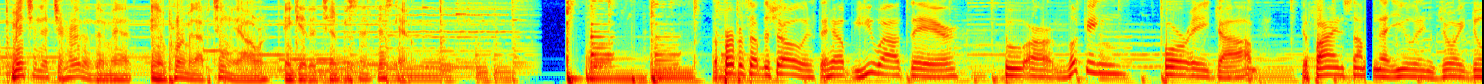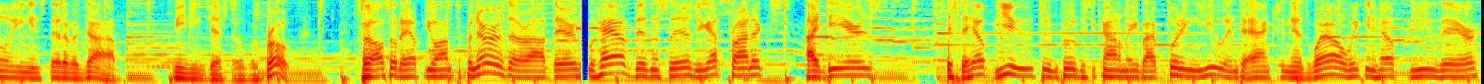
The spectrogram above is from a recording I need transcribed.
Mention that you heard of them at the Employment Opportunity Hour and get a 10% discount. The purpose of the show is to help you out there who are looking for a job to find something that you enjoy doing instead of a job, meaning just over broke. But also to help you entrepreneurs that are out there who have businesses, you got products, ideas. It's to help you to improve this economy by putting you into action as well. We can help you there.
